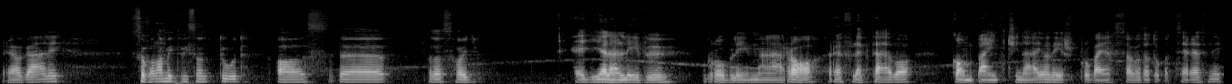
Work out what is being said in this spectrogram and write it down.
reagálni. Szóval amit viszont tud, az az, az hogy egy jelenlévő problémára reflektálva kampányt csináljon, és próbáljon szavazatokat szerezni.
